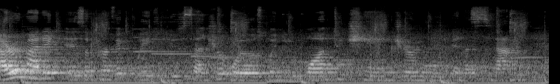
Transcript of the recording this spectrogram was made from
Aromatic is a perfect way to use essential oils when you want to change your mood in a snap.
